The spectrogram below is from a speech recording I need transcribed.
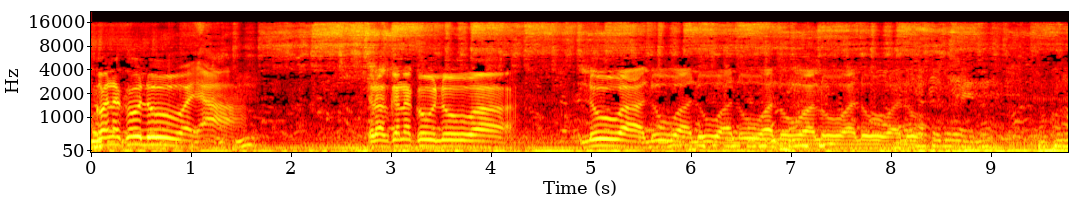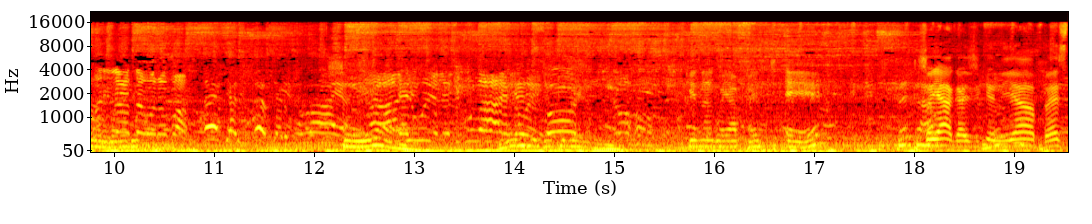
Gonna go lower, yeah. It was gonna go lower. Lower, lower, lower, lower, lower, lower, lower, lower. So yeah, guys, you can hear best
